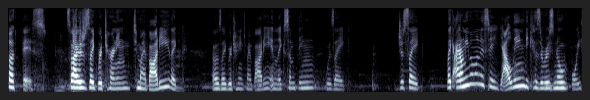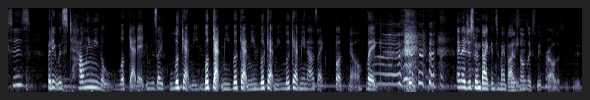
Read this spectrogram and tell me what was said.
fuck this. So I was just like returning to my body, like I was like returning to my body, and like something was like just like like I don't even want to say yelling because there was no voices, but it was telling me to look at it. It was like look at me, look at me, look at me, look at me, look at me, and I was like fuck no, like, and I just went back into my body. That sounds like sleep paralysis, dude.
